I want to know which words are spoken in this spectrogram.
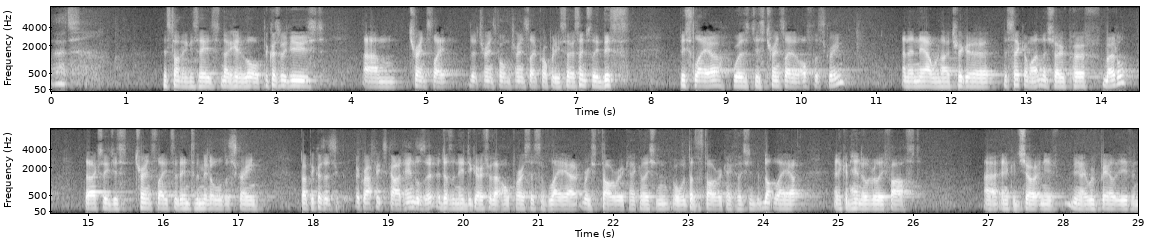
that. This time you can see it's no hit at all because we've used um, translate, the transform translate property. So essentially this, this layer was just translated off the screen. And then now when I trigger the second one, the show perf modal, that actually just translates it into the middle of the screen. But because it's a graphics card handles it, it doesn't need to go through that whole process of layout, style recalculation, or does a style recalculation, but not layout, and it can handle it really fast. Uh, and it can show it, and if, you know, we've barely even,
